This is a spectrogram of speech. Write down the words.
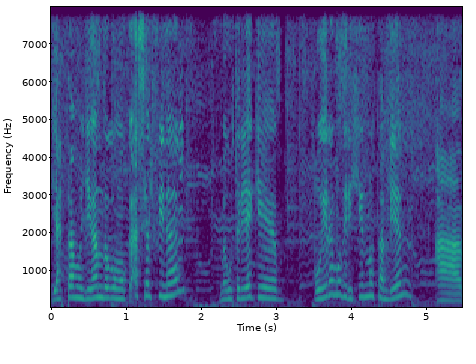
ya estamos llegando como casi al final, me gustaría que pudiéramos dirigirnos también a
